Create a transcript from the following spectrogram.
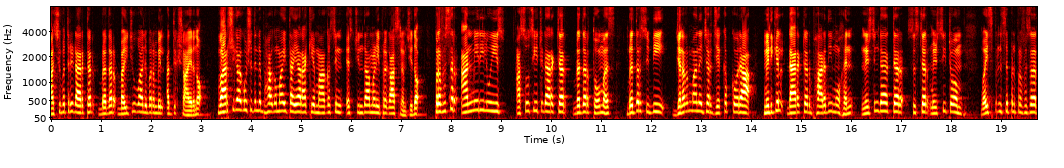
ആശുപത്രി ഡയറക്ടർ ബ്രദർ ബൈജു വാലുപറമ്പിൽ അധ്യക്ഷനായിരുന്നു. വാർഷികാഘോഷത്തിന്റെ ഭാഗമായി തയ്യാറാക്കിയ മാഗസിൻ എസ് ചിന്താമണി പ്രകാശനം ചെയ്തു. Professor Ann Mary Louis associate director brother Thomas brother Siby general manager Jacob Kora medical director Bharathi Mohan nursing director sister Mercy Tom vice principal professor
